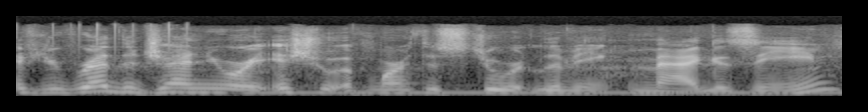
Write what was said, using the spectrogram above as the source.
if you've read the January issue of Martha Stewart Living magazine,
